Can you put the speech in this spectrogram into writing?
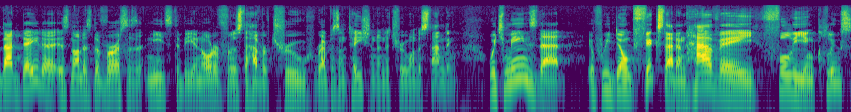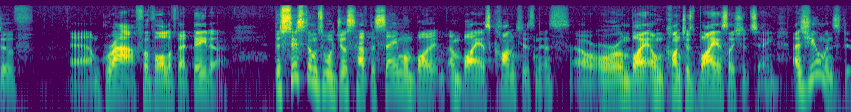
that data is not as diverse as it needs to be in order for us to have a true representation and a true understanding. Which means that if we don't fix that and have a fully inclusive um, graph of all of that data, the systems will just have the same unbi unbiased consciousness, or, or unbi unconscious bias, I should say, as humans do.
